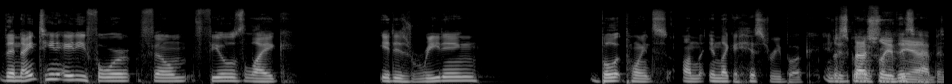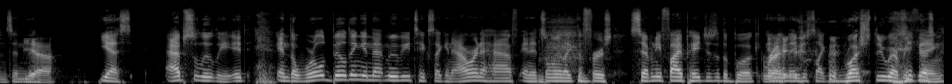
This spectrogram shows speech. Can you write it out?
The 1984 film feels like it is reading bullet points on in like a history book and just going Especially from at the this end. happens and then- yeah, yes, absolutely. It and the world building in that movie takes like an hour and a half, and it's only like the first 75 pages of the book, and Right. then they just like rush through everything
